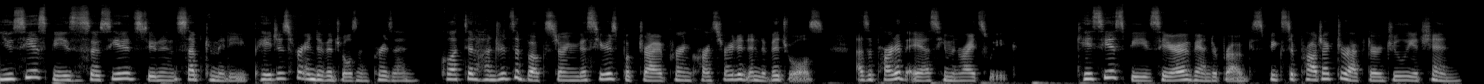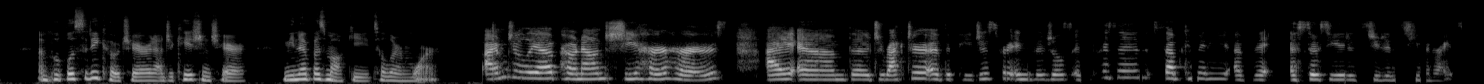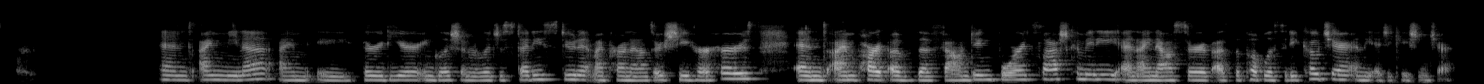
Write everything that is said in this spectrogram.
UCSB's Associated Student Subcommittee, Pages for Individuals in Prison, collected hundreds of books during this year's book drive for incarcerated individuals as a part of AS Human Rights Week. KCSB's Sierra Vanderbrug speaks to project director Julia Chin and publicity co chair and education chair Mina Basmaki to learn more. I'm Julia, pronouns she, her, hers. I am the director of the Pages for Individuals in Prison subcommittee of the Associated Students Human Rights Board. And I'm Mina. I'm a third year English and Religious Studies student. My pronouns are she, her, hers. And I'm part of the founding board slash committee. And I now serve as the publicity co chair and the education chair.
